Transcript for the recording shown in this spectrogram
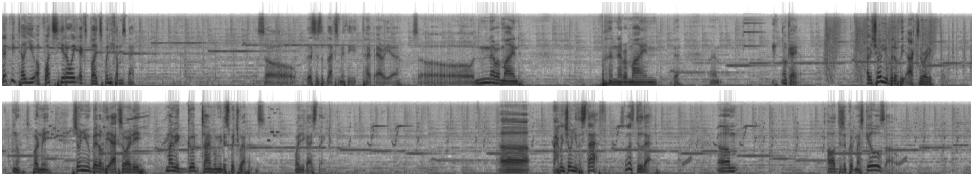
Let me tell you of what's heroic exploits when he comes back. So this is the blacksmithy type area. So never mind. never mind. Um, okay. I've shown you a bit of the axe already. No, pardon me. Shown you a bit of the axe already. Might be a good time for me to switch weapons. What do you guys think? Uh, I haven't shown you the staff, so let's do that. Um, I'll just equip my skills. I'll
